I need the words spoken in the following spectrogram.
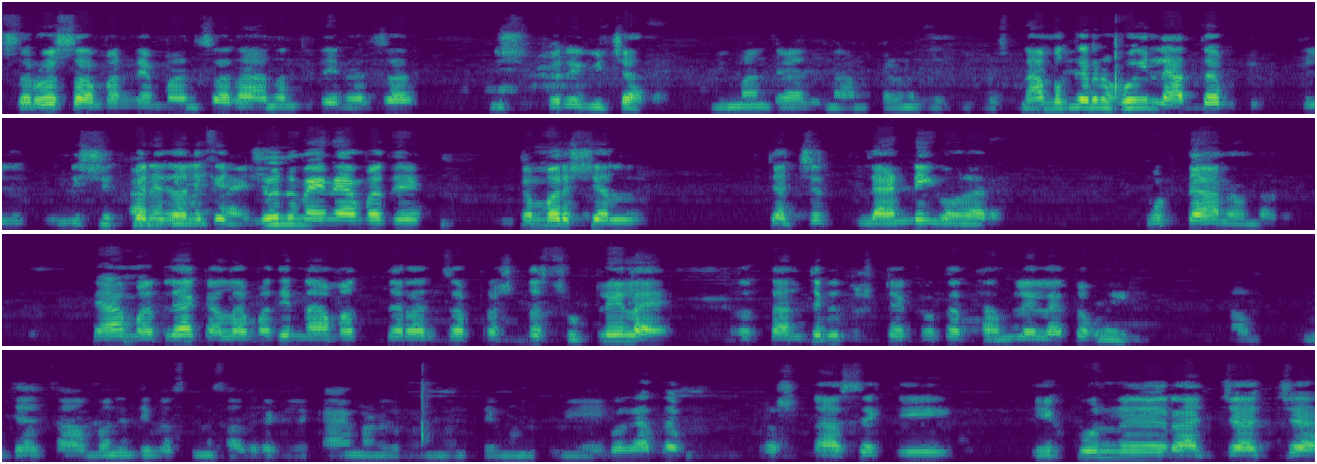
सर्वसामान्य माणसांना आनंद देण्याचा निश्चितपणे विचार आहे. विमानतळाचं नामकरणासाठी प्रश्न नामकरण होईल. आता निश्चितपणे झाले की जून महिन्यामध्ये कमर्शियल त्याच्यात लँडिंग होणार आहे. उड्डाण होणार आहे. त्यामधल्या कालामध्ये नामकरणाचा प्रश्न सुटलेला आहे. तो तांत्रिक दृष्ट्या करता थांबलेला आहे तो होईल. उद्याचा वन दिवस साजरा केला काय म्हणाल वनमंत्री म्हणून तुम्ही? बघा आता प्रश्न असे की एकूण राज्याच्या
